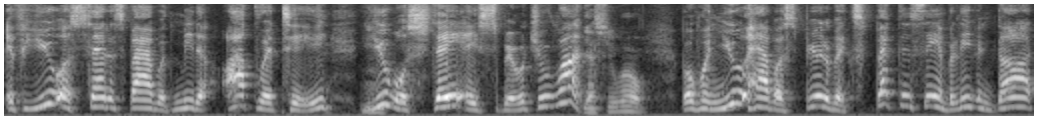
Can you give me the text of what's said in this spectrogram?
If you are satisfied with mediocrity, you will stay a spiritual run. Mm. Yes, you will. But when you have a spirit of expectancy and believe in God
